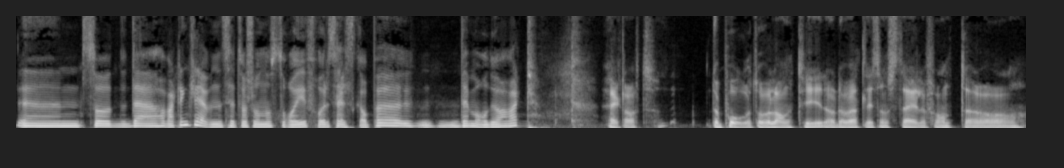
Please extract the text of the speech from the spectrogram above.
Eh, Så det har vært en krevende situasjon å stå i for selskapet. Det må det jo ha vært. Helt klart. Det har pågått over lang tid, og det har vært litt sånn steile fronter, og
